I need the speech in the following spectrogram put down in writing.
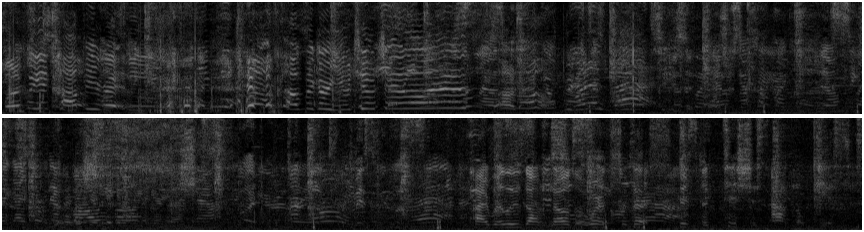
what if we get copywritten? How big our YouTube channel is? Oh no. What is that? I really don't know the words to this. This fictitious, I know kisses.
